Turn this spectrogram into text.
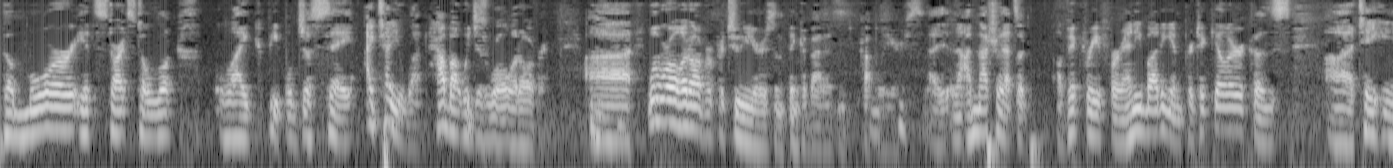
the more it starts to look like people just say, "I tell you what, how about we just roll it over." Uh, we'll roll it over for two years and think about it in a couple of years. I, I'm not sure that's a, a victory for anybody in particular because uh, taking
